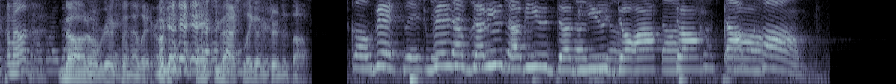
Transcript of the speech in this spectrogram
Am I allowed to talk about that? no, no, Yeah, we're gonna explain that later. Okay, thank you, Ashley. I can turn this off. Go vi- visit www.com.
